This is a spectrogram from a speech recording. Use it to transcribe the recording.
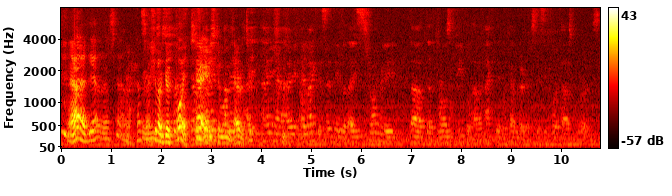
Yeah, yeah, that's, uh, that's actually a good point. That- Hey. that- Goes to I one mean, territory. I, I, I, I like this idea, but I strongly doubt that most people have an active vocabulary of sixty-four thousand words.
